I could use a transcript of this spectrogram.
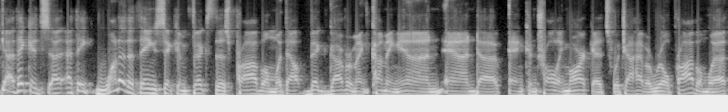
Yeah, I think it's. I think one of the things that can fix this problem without big government coming in and uh, and controlling markets, which I have a real problem with,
